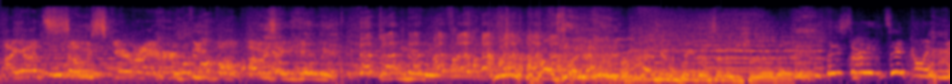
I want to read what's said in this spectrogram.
I got so scared when I heard people. I was like, Haley, don't move. I was like, Ryan's gonna think there's an intruder. They started tickling me.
